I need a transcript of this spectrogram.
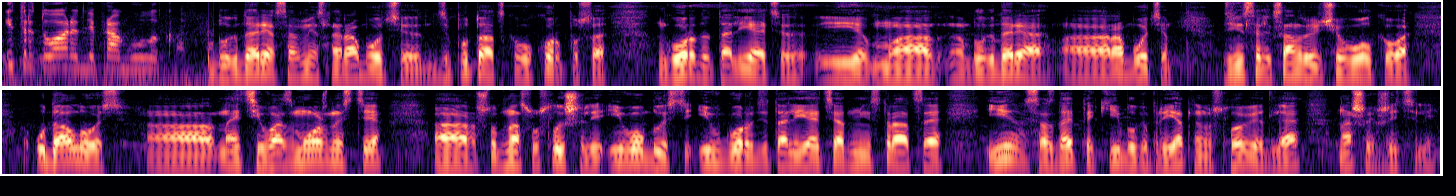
и тротуары для прогулок. Благодаря совместной работе депутатского корпуса города Тольятти и а, благодаря а, работе Дениса Александровича Волкова удалось а, найти возможности а, чтобы нас услышали и в области, и в городе Тольятти администрация, и создать такие благоприятные условия для наших жителей.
